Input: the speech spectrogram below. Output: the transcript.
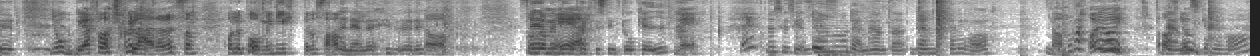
Jobbiga förskollärare som håller på med glitter och sand. Men eller hur? Ja. Så Nej, de men det är är faktiskt inte okej. med. Nu ska vi se. Den och den inte. Den ska vi ha. Ja. Oj, oj. Ta Den lugnt. ska vi ha.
